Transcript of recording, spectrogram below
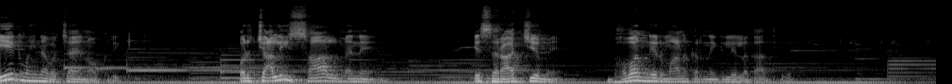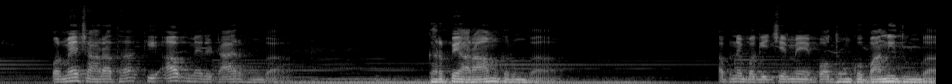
एक महीना बचा है नौकरी के लिए और चालीस साल मैंने इस राज्य में भवन निर्माण करने के लिए लगा दिया और मैं चाह रहा था कि अब मैं रिटायर होऊँगा, घर पे आराम करूँगा, अपने बगीचे में पौधों को पानी दूँगा,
